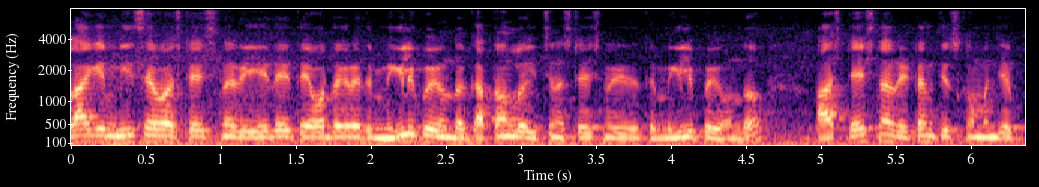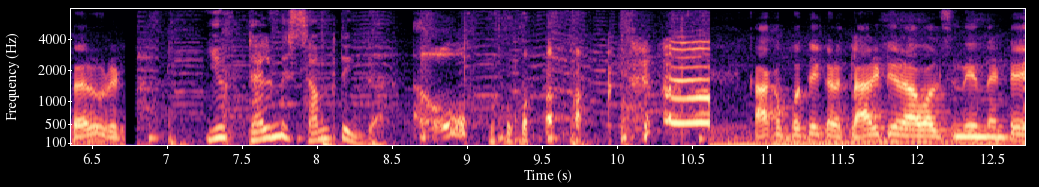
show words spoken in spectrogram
అలాగే మీ సేవా స్టేషనరీ ఏదైతే ఎవరి దగ్గర అయితే మిగిలిపోయి ఉందో గతంలో ఇచ్చిన స్టేషనరీ ఏదైతే మిగిలిపోయి ఉందో ఆ స్టేషనరీ రిటర్న్ తీసుకోమని చెప్పారు. యు టెల్ మీ సంథింగ్ కాకపోతే ఇక్కడ క్లారిటీ రావాల్సింది ఏంటంటే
